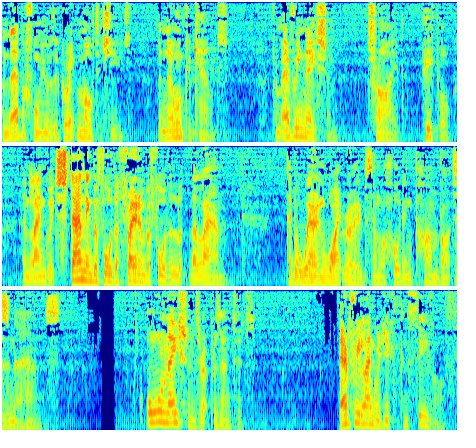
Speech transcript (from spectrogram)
and there before me was a great multitude that no one could count, from every nation, tribe, people, and language, standing before the throne and before the, the Lamb. They were wearing white robes and were holding palm branches in their hands. All nations represented. Every language you can conceive of.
